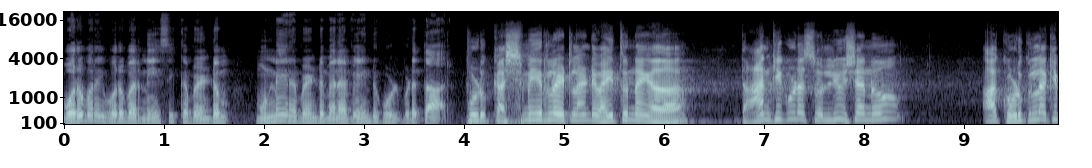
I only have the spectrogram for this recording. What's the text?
ஒருவரை ஒருவர் நேசிக்க வேண்டும் முன்னேற வேண்டும் என வேண்டுகோள் விடுத்தார் ఇప్పుడు కశ్మీర్లో ఇట్లాంటివి అవుతున్నాయి కదా దానికి కూడా సొల్యూషను ఆ కొడుకులకి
